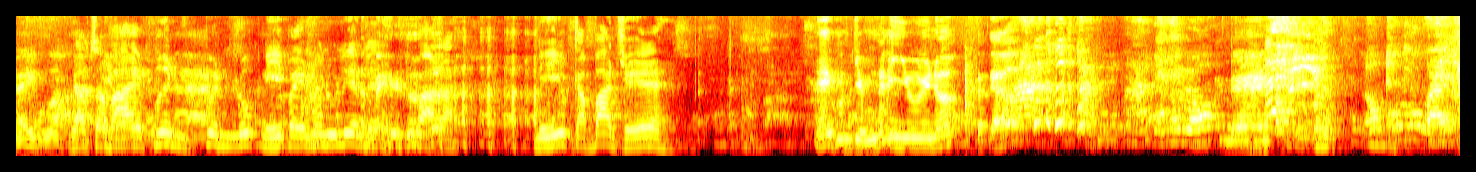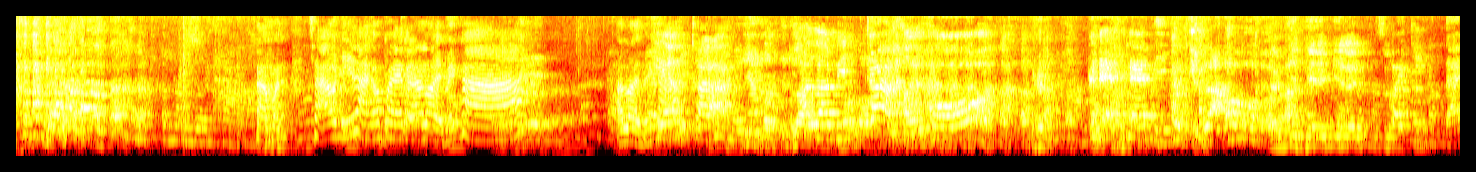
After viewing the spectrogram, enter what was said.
ใจหัวหลับสบายเพื่อนเพื่อนลุกหนีไปไม่รู้เรื่องเลยว่าละหนีกลับบ้านเฉยเลยเอ้ยความจริงน่าอยู่เลยเนาะเดี๋ยวอย่าให้ลบเดินลบกุ้งไว้ค่ะเช้านี้ทานกาแฟกันอร่อยไหมคะ อร่อยไหมคะค่ะอาราบิก้าเขาโคแม่แค่นี้ก็กินเหล้าแต่มีเพลงมีอะไรที่สุดค่อยกินได้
